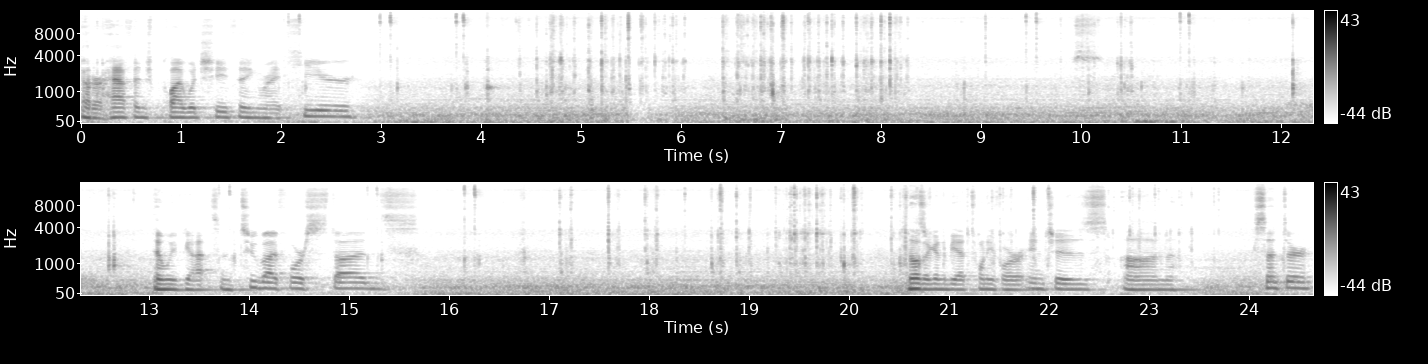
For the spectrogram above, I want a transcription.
Got our half inch plywood sheathing right here. Then we've got some 2x4 studs. Those are going to be at 24 inches on center.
